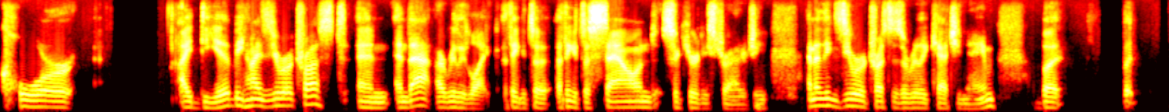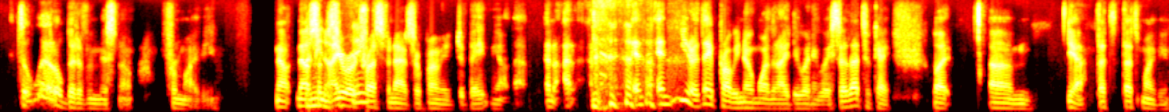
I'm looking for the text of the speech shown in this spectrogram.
core idea behind zero trust and and that i really like. I think it's a i think it's a sound security strategy and i think zero trust is a really catchy name but but it's a little bit of a misnomer from my view. Now now I some mean, zero think... trust fanatics will probably debate me on that and I, and, and you know they probably know more than i do anyway so that's okay but um yeah that's that's my view.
